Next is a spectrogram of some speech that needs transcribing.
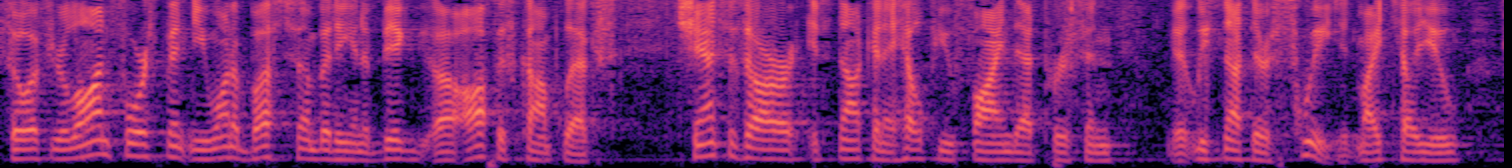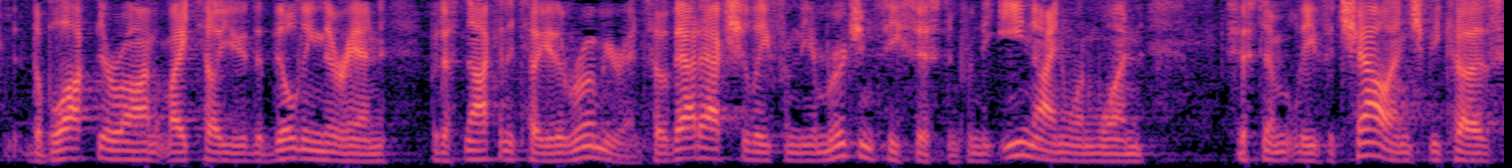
So if you're law enforcement and you want to bust somebody in a big uh, office complex, chances are it's not going to help you find that person, at least not their suite. It might tell you the block they're on, it might tell you the building they're in, but it's not going to tell you the room you're in. So that actually, from the emergency system, from the E911 system, leaves a challenge because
